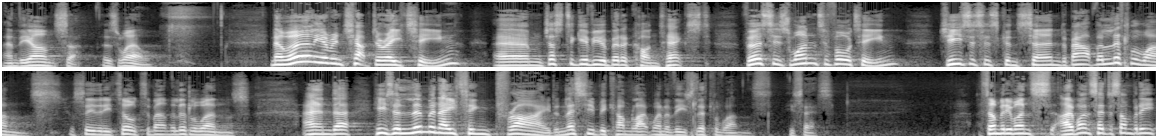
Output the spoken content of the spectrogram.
and the answer as well. Now, earlier in chapter 18, um, just to give you a bit of context, verses 1 to 14, Jesus is concerned about the little ones. You'll see that he talks about the little ones. And uh, he's eliminating pride unless you become like one of these little ones, he says. Somebody once, I once said to somebody,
